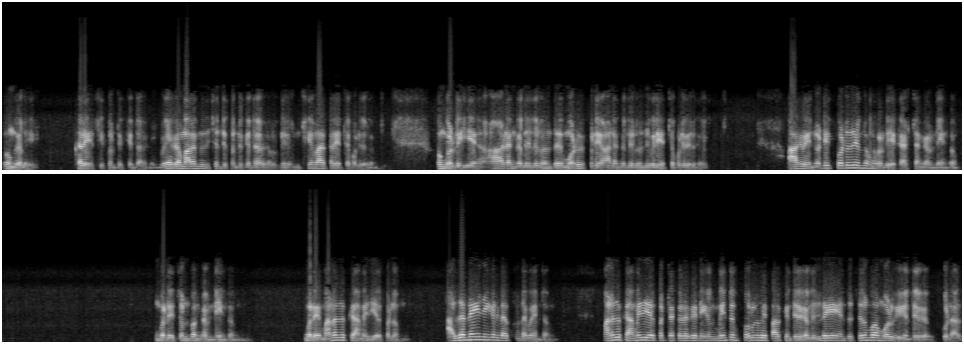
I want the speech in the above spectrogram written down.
உங்களை கரையேற்றிக் கொண்டிருக்கின்றார்கள். வேகமாக நின்று சென்று கொண்டிருக்கின்றார்கள். நீங்கள் நிச்சயமாக கரையேற்றப்படுவீர்கள். உங்களுடைய ஆழங்களிலிருந்து மூழ்கக்கூடிய ஆழங்களிலிருந்து வெளியேற்றப்படுவீர்கள். ஆகவே நொடிப்படுவதில் உங்களுடைய கஷ்டங்கள் நீங்கும். உங்களுடைய துன்பங்கள் நீங்கும். உங்களுடைய மனதுக்கு அமைதி ஏற்படும். அதனை நீங்கள் மேற்கொள்ள வேண்டும். மனதுக்கு அமைதி ஏற்பட்ட பிறகு நீங்கள் மீண்டும் பொருள்களை பார்க்கின்றீர்கள். இல்லையே என்று திரும்பவும் மூழ்குகின்றீர்கள். கூடாது.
